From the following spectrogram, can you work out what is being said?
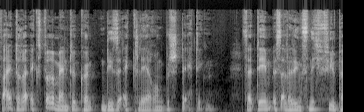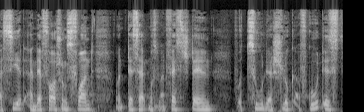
weitere Experimente könnten diese Erklärung bestätigen. Seitdem ist allerdings nicht viel passiert an der Forschungsfront und deshalb muss man feststellen, wozu der Schluck auf gut ist,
